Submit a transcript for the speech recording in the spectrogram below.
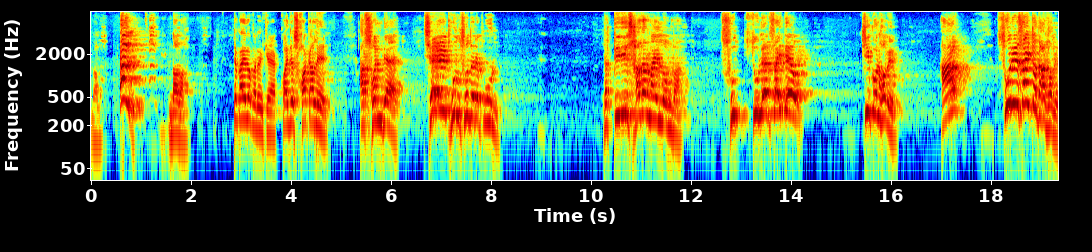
বাবা। বাবা। তো কইব কে কয় যে সকালে আর সন্ধ্যায় সেই ফুল। সুদের যা তিরিশ হাজার মাইল লম্বা। চুলের চাইতেও চিকন হবে। আর সুরির চাইতেও তার হবে।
